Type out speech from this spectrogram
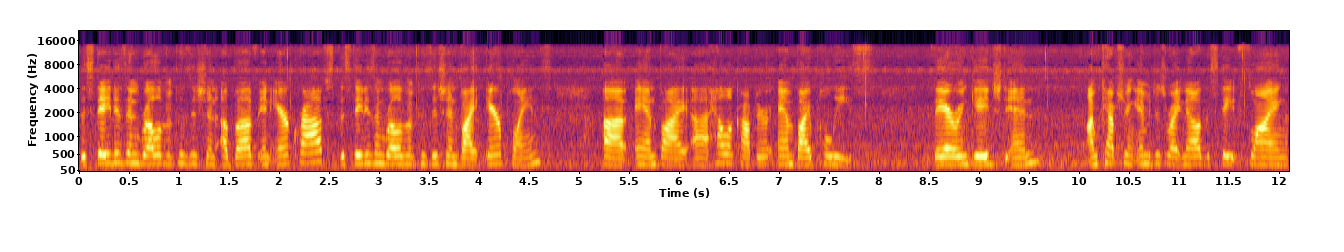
The state is in relevant position above in aircrafts. The state is in relevant position by airplanes uh, and by uh, helicopter and by police. They are engaged in. I'm capturing images right now the state flying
